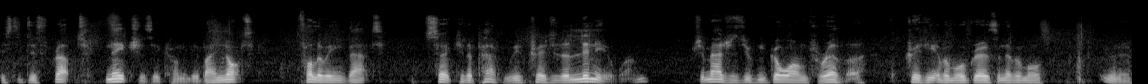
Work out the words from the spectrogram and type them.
is to disrupt nature's economy by not following that circular pattern. We've created a linear one, which imagines you can go on forever, creating ever more growth and ever more, you know,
